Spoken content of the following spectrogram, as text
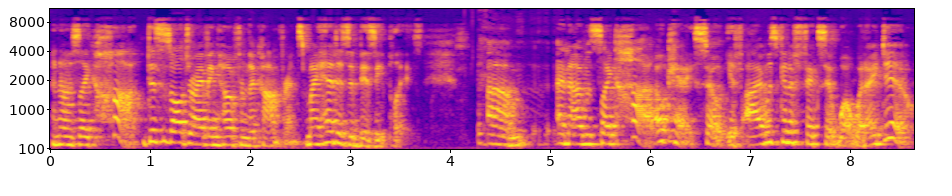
And I was like, huh, this is all driving home from the conference. My head is a busy place. Um, and I was like, huh, okay, so if I was going to fix it, what would I do?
